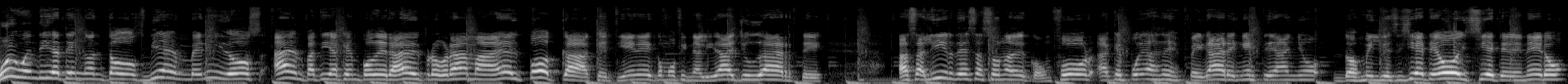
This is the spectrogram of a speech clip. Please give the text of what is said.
Muy buen día tengan todos, bienvenidos a Empatía que Empodera, el programa, el podcast que tiene como finalidad ayudarte a salir de esa zona de confort, a que puedas despegar en este año 2017, hoy 7 de enero.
